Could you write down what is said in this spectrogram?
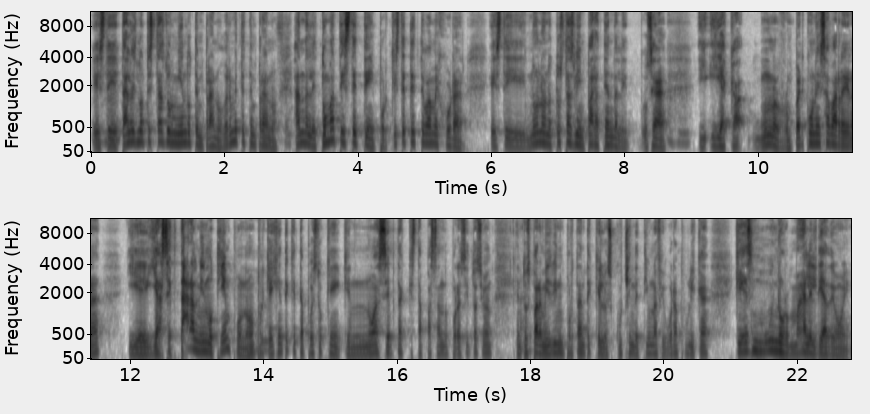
Este, tal vez no te estás durmiendo temprano, duérmete temprano. Sí. Ándale, tómate este té, porque este té te va a mejorar. Este, no, no, no, tú estás bien, párate, ándale. O sea, y, y acá, uno, romper con esa barrera y, eh, y aceptar al mismo tiempo, ¿no? Porque hay gente que te ha puesto que, que no acepta que está pasando por esa situación. Entonces, para mí es bien importante que lo escuchen de ti, una figura pública, que es muy normal el día de hoy.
